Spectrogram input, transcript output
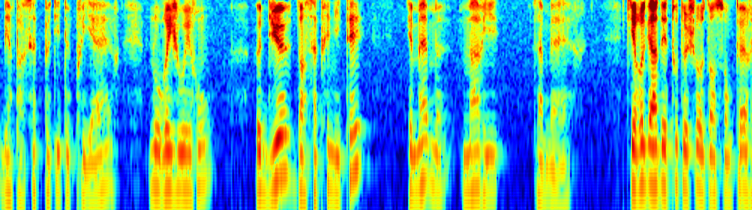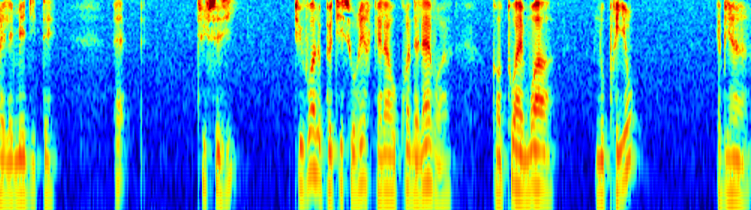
eh bien, par cette petite prière, nous réjouirons Dieu dans sa Trinité et même Marie, la Mère qui regardait toutes choses dans son cœur et les méditait. Eh, tu saisis? Tu vois le petit sourire qu'elle a au coin des lèvres quand toi et moi nous prions? Eh bien,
